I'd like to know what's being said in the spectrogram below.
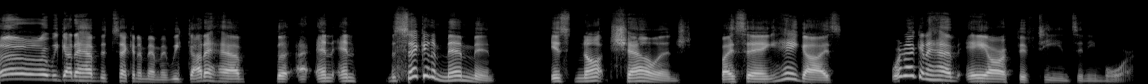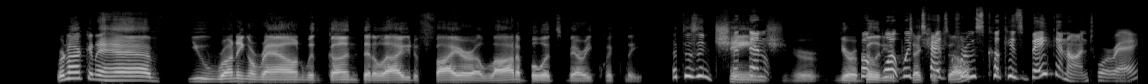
oh, we got to have the Second Amendment. We got to have the uh, and and the Second Amendment is not challenged by saying, "Hey guys, we're not going to have AR-15s anymore. We're not going to have you running around with guns that allow you to fire a lot of bullets very quickly." That doesn't then- change your your ability. But what would Ted yourself. Cruz cook his bacon on, mm. Touré?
